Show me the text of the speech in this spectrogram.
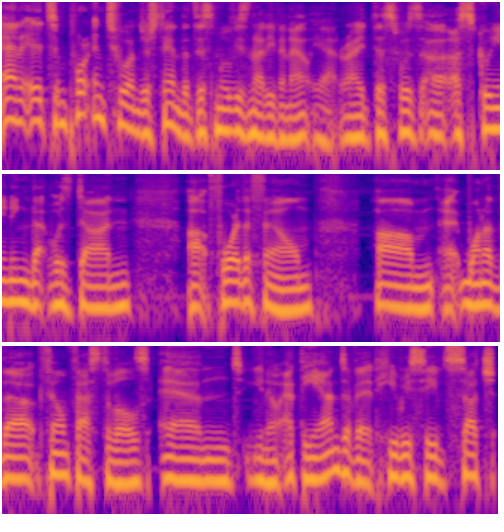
And it's important to understand that this movie's not even out yet, right? This was a, a screening that was done uh, for the film um, at one of the film festivals. And, you know, at the end of it, he received such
